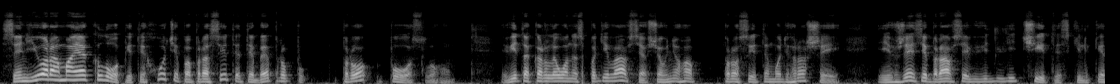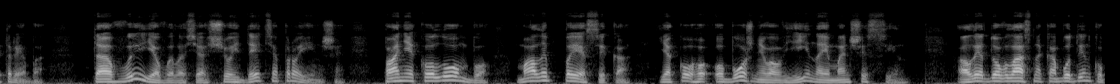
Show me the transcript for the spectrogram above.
Сеньора має клопіт і хоче попросити тебе про про послугу. Віта Карлеоне сподівався, що в нього проситимуть грошей, і вже зібрався відлічити, скільки треба. Та виявилося, що йдеться про інше. Пані Коломбо мали песика, якого обожнював її найменший син. Але до власника будинку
